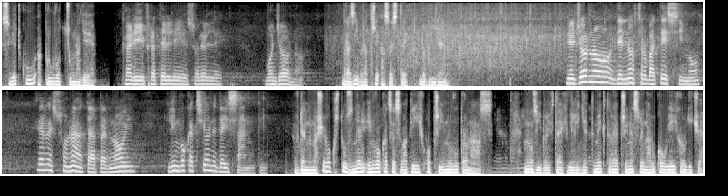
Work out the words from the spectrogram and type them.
svědků a průvodců naděje. Cari fratelli e sorelle, buongiorno. Drazí bratři a sestry, dobrý den. Nel giorno del nostro battesimo è resonata per noi l'invocazione dei santi. V den našeho křtu zněly invokace svatých o přímluvu pro nás. Mnozí byli v té chvíli dětmi, které přinesli na rukou jejich rodiče.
